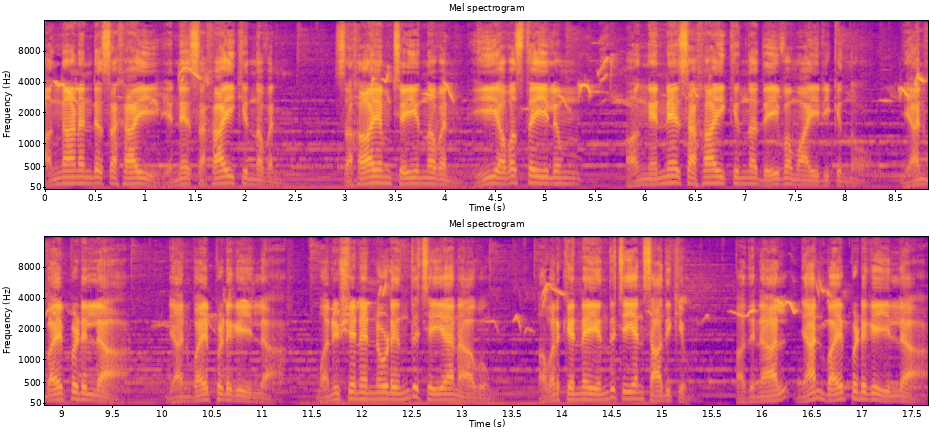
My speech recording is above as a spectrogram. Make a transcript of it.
അങ്ങാണ് എന്റെ സഹായി. എന്നെ സഹായിക്കുന്നവൻ സഹായം ചെയ്യുന്നവൻ ഈ അവസ്ഥയിലും അങ്ങ് എന്നെ സഹായിക്കുന്ന ദൈവമായിരിക്കുന്നു. ഞാൻ ഭയപ്പെടില്ല. ഞാൻ ഭയപ്പെടുകയില്ല. മനുഷ്യൻ എന്നോട് എന്ത് ചെയ്യാനാവും? അവർക്കെന്നെ എന്ത് ചെയ്യാൻ സാധിക്കും? അതിനാൽ ഞാൻ ഭയപ്പെടുകയില്ല.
